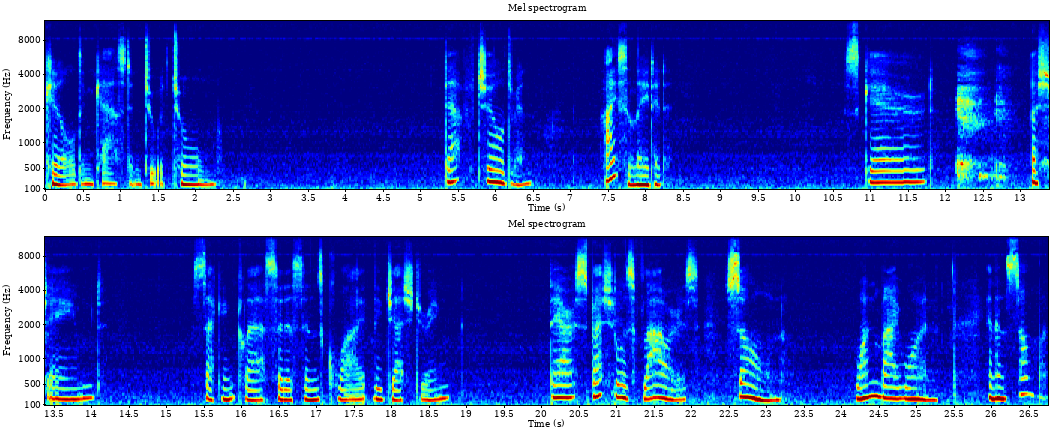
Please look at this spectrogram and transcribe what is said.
killed, and cast into a tomb. Deaf children, isolated, scared, ashamed, second class citizens quietly gesturing. They are special as flowers, sown one by one, and then someone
